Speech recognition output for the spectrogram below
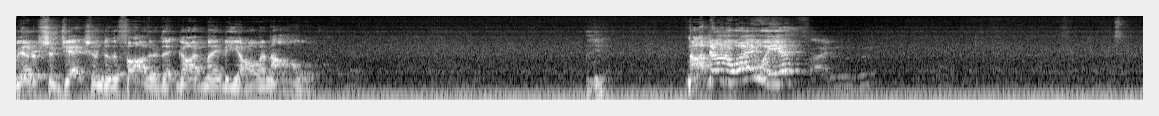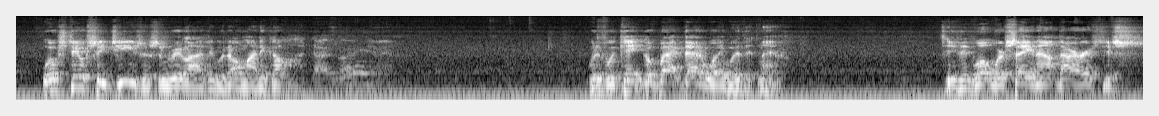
be under subjection to the father that God may be all in all. Not done away with. We'll still see Jesus and realize he was Almighty God. That's right. Amen. But if we can't go back that way with it now, see that what we're saying out there is just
